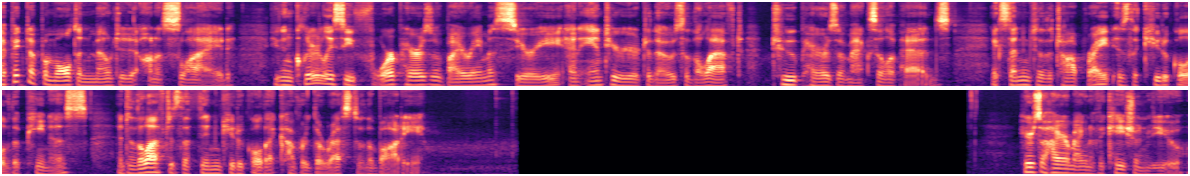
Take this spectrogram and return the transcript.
I picked up a molt and mounted it on a slide. You can clearly see four pairs of biramous cirri, and anterior to those to the left, two pairs of maxillipeds. Extending to the top right is the cuticle of the penis, and to the left is the thin cuticle that covered the rest of the body. Here's a higher magnification view.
